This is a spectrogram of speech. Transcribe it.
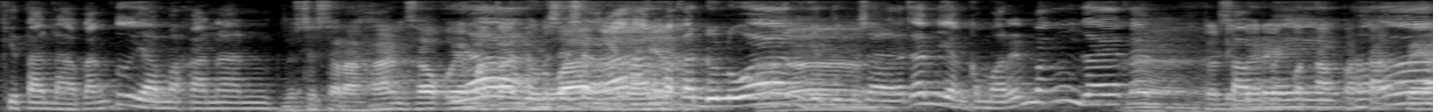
kita datang tuh ya makanan nu seserahan sok we ya makan duluan seserahan gitu nya. makan duluan Heeh. gitu misalnya kan yang kemarin mah enggak kan Atau diberi kotak-kotak heeh, teh ya,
